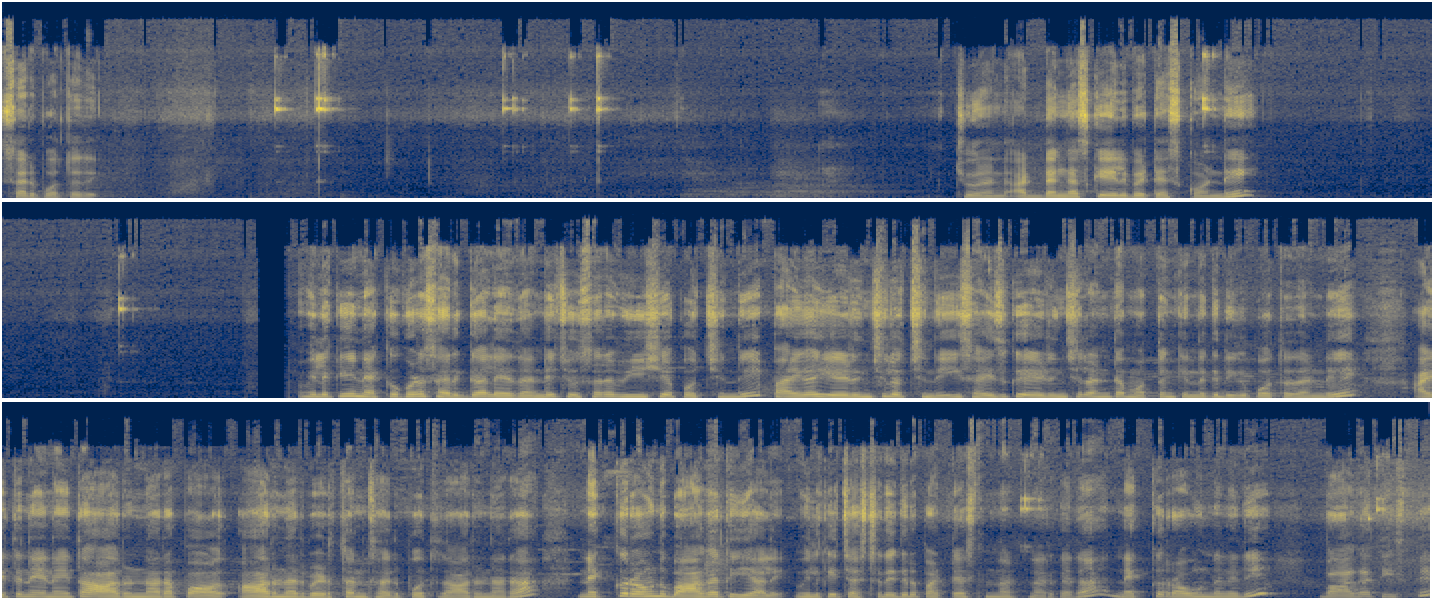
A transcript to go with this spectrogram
సరిపోతుంది. చూడండి అడ్డంగా స్కేల్ పెట్టేసుకోండి. వీళ్ళకి నెక్ కూడా సరిగ్గా లేదండి. చూసారా? వీ షేప్ వచ్చింది. పైగా ఏడించులు వచ్చింది. ఈ సైజుకి ఏడించులు అంటే మొత్తం కిందకి దిగిపోతుందండి. అయితే నేనైతే ఆరున్నర పా ఆరున్నర పెడతాను. సరిపోతుంది ఆరున్నర. నెక్ రౌండ్ బాగా తీయాలి. వీళ్ళకి చెస్ట్ దగ్గర పట్టేస్తుంది అంటున్నారు కదా? నెక్ రౌండ్ అనేది బాగా తీస్తే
